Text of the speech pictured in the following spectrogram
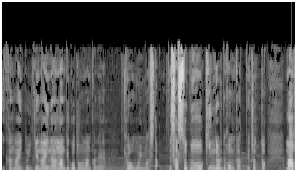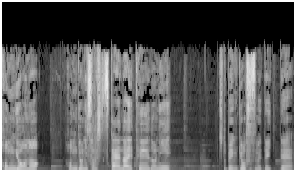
いかないといけないな、なんてことをなんかね、今日思いました。で、早速もう Kindle で本買ってちょっと、まあ本業の、本業に差し支えない程度に、ちょっと勉強を進めていって、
